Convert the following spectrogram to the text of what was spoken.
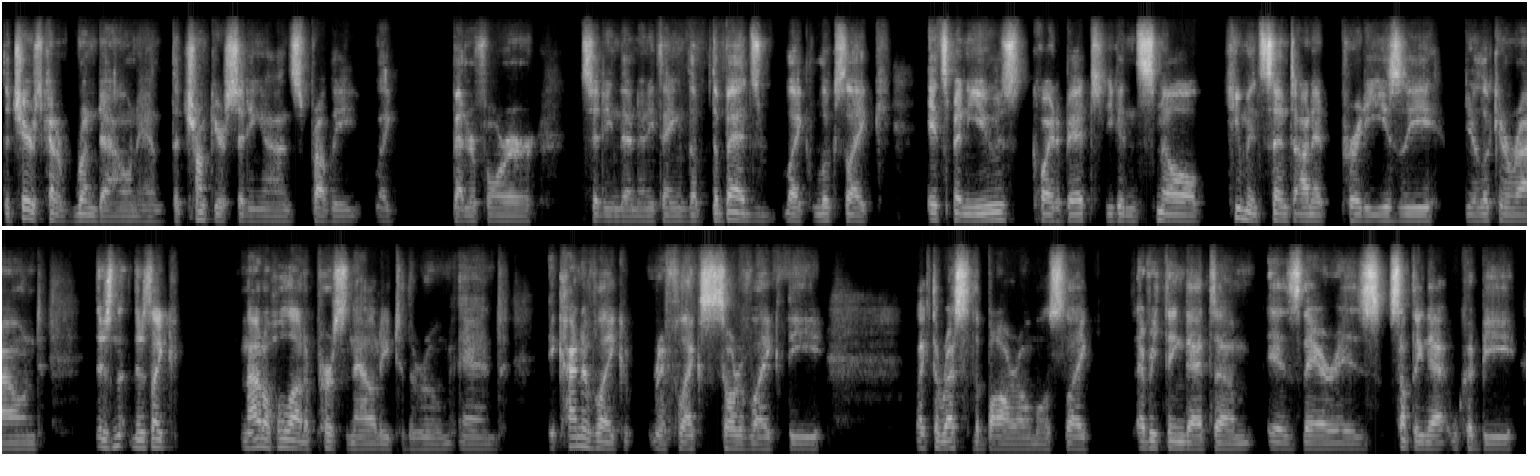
The chair's kind of run down, and the trunk you're sitting on is probably like better for sitting than anything. The the bed's like looks like it's been used quite a bit. You can smell human scent on it pretty easily. You're looking around. There's there's like not a whole lot of personality to the room and it kind of like reflects sort of like the like the rest of the bar almost like everything that um is there is something that could be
